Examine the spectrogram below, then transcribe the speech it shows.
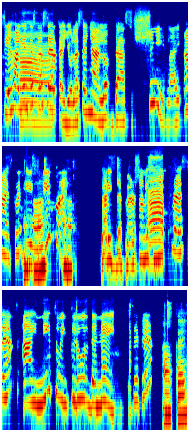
Si es alguien que está Ah. cerca y yo la señalo, does she like ice cream? Is different. But if the person is Ah. not present, I need to include the name. Is it clear? Okay,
